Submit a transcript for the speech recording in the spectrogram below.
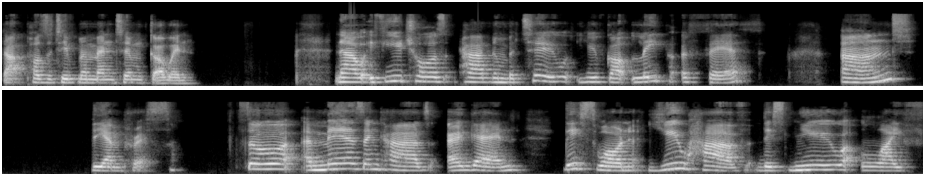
that positive momentum going. Now, if you chose card number two, you've got Leap of Faith and the Empress. So amazing cards again this one, you have this new life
